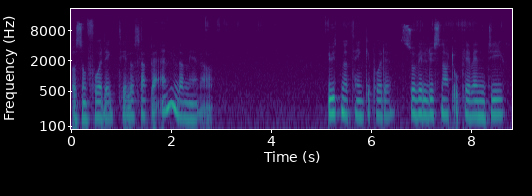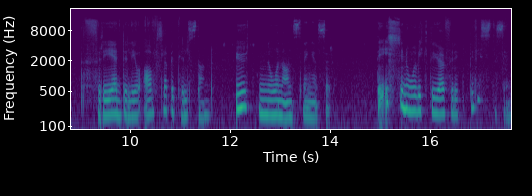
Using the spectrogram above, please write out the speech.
og som får deg til å slappe enda mer av. Uten å tenke på det, så vil du snart oppleve en dyp fredelig og avslappet tilstand uten noen anstrengelser. Det er ikke noe viktig å gjøre for ditt bevisste sinn.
